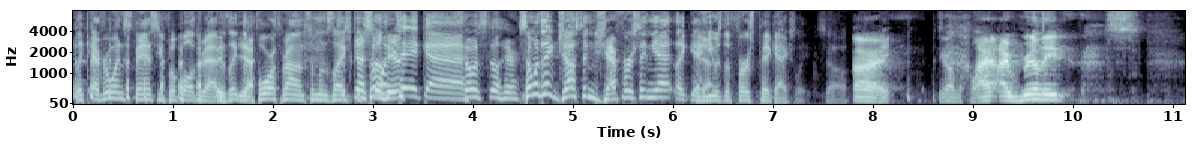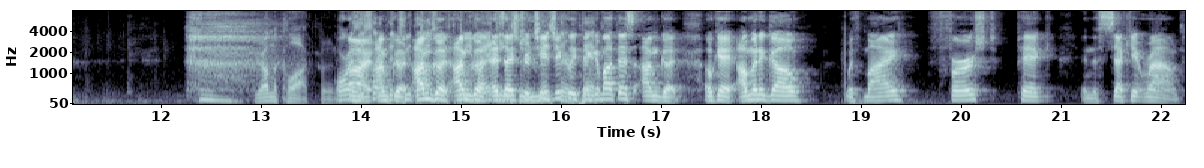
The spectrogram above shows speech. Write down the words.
like everyone's fantasy football draft. It's like Yeah. the fourth round. Someone's like, This did someone here? take uh, Someone's still here. someone take Justin Jefferson yet? Like, yeah, he was the first pick actually. So All right. You're on the clock. I, I really. You're on the clock, Boone. or All is right, this like I'm good. I'm good. I'm good. As I Vikings who missed their strategically think pick? about this, I'm good. Okay, I'm going to go with my first pick in the second round.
